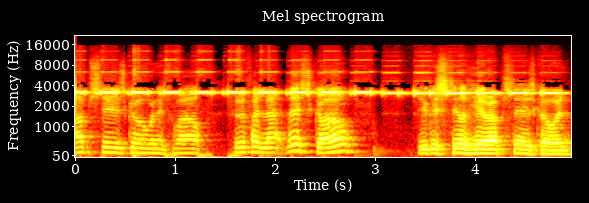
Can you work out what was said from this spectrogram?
upstairs going as well. So if I let this go, you can still hear upstairs going.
